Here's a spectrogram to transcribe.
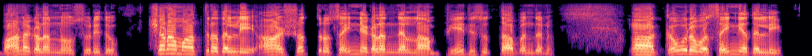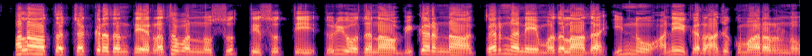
ಬಾಣಗಳನ್ನು ಸುರಿದು ಕ್ಷಣ ಮಾತ್ರದಲ್ಲಿ ಆ ಶತ್ರು ಸೈನ್ಯಗಳನ್ನೆಲ್ಲ ಭೇದಿಸುತ್ತಾ ಬಂದನು. ಆ ಕೌರವ ಸೈನ್ಯದಲ್ಲಿ ಹಲಾತ ಚಕ್ರದಂತೆ ರಥವನ್ನು ಸುತ್ತಿ ಸುತ್ತಿ ದುರ್ಯೋಧನ, ವಿಕರ್ಣ, ಕರ್ಣನೆ ಮೊದಲಾದ ಇನ್ನೂ ಅನೇಕ ರಾಜಕುಮಾರರನ್ನು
